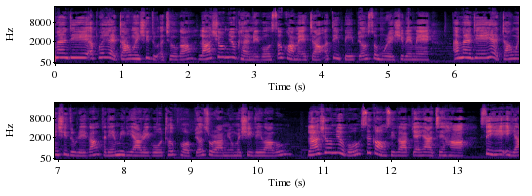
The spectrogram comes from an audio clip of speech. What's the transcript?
MNDA အဖွဲ့ရဲ့တာဝန်ရှိသူအချို့ကလာရှိုးမြို့ခံတွေကိုစုခွာမဲ့အကြောင်းအသိပေးပြောဆိုမှုတွေရှိပေမဲ့ MNDA ရဲ့တာဝန်ရှိသူတွေကသတင်းမီဒီယာတွေကိုထုတ်ဖော်ပြောဆိုတာမျိုးမရှိသေးပါဘူး လာရှိုးမြို့ကိုစစ်ကောင်စီကပြန်ရခြင်းဟာစစ်ရေးအရာ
